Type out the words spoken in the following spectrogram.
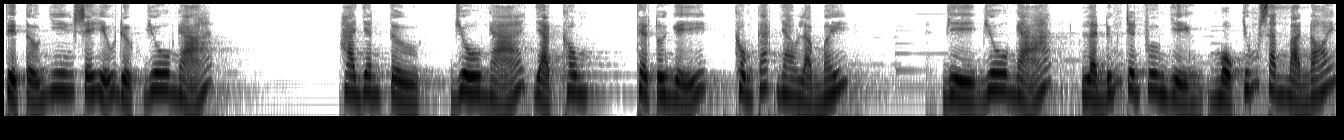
thì tự nhiên sẽ hiểu được vô ngã. Hai danh từ vô ngã và không, theo tôi nghĩ không khác nhau là mấy – vì vô ngã là đứng trên phương diện một chúng sanh mà nói,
